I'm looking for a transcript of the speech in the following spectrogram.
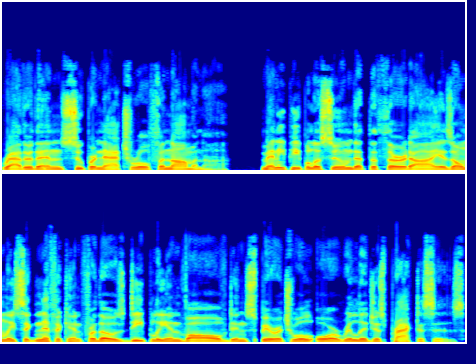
rather than supernatural phenomena. Many people assume that the third eye is only significant for those deeply involved in spiritual or religious practices.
